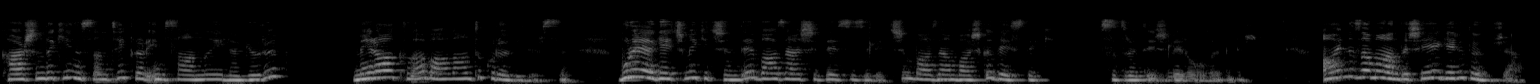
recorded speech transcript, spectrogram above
karşındaki insanı tekrar insanlığıyla görüp merakla bağlantı kurabilirsin. Buraya geçmek için de bazen şiddetsiz iletişim, bazen başka destek stratejileri olabilir. Aynı zamanda şeye geri döneceğim.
